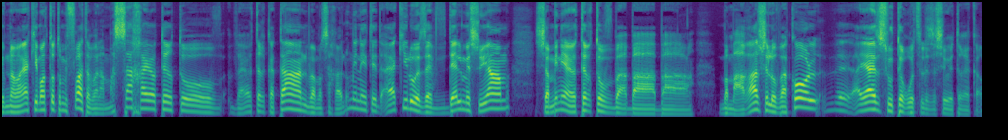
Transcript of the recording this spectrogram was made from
אמנם היה כמעט אותו מפרט, אבל המסך היה יותר טוב, והיה יותר קטן, והמסך היה לומינטד, היה כאילו איזה הבדל מסוים, שהמיני היה יותר טוב ב- ב- ב- במארז שלו והכל, והיה איזשהו תירוץ לזה שהוא יותר יקר.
